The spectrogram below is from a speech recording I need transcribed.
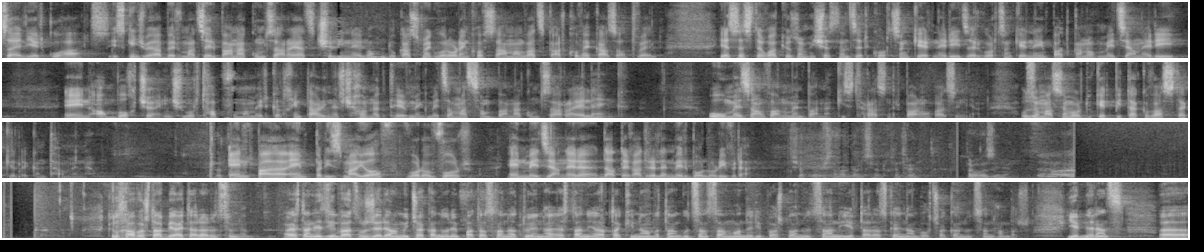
Սա էլ երկու հարց, իսկ ինչ վերաբերվում է ձեր բանակում ծառայած չլինելուն, դուք ասում եք, որ օրենքով սահմանված կարգով եք ազատվել։ Ես այստեղ ուղղակի ուզում հիշեցնել ձեր գործընկերների, ձեր գործընկերներին պատկանող մեդիաների, այն ամբողջը ինչ որ թափվում է մեր գլխին տարիներ շարունակ թեև մենք մեծամասամբ բանակում ծառայել ենք ու մեզ անվանում են բանակից թրազներ, պարոն Ղազինյան Ուզում ասեմ, որ դուք այդ պիտակը վաստակել եք ընդամենը։ Այն այն պրիզմայով, որով որ այն մեդիաները դա տեղադրել են մեր բոլորի վրա։ Շատ շնորհակալություն, խնդրեմ, Պրոզինյան։ Գլխավոր շտաբի հայտարարությունը. Հայաստանի զինված ուժերը անմիջականորեն պատասխանատու են Հայաստանի արտաքին անվտանգության, սահմանների պաշտպանության եւ տարածքային ամբողջականության համար։ Եվ նրանց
